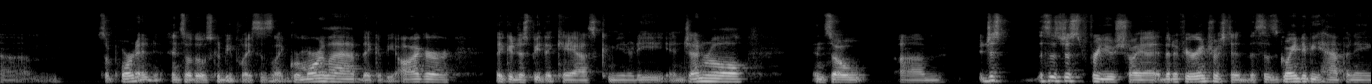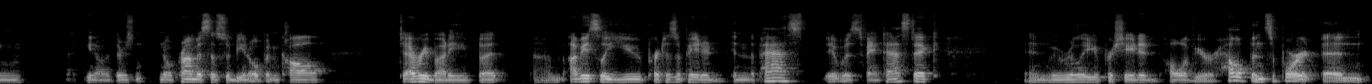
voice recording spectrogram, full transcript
um, supported. And so those could be places like Grimoire Lab, they could be Augur, they could just be the CHAOSS community in general. And so um, just this is just for you, Xiaoya, that if you're interested, this is going to be happening. You know, there's no promise this would be an open call to everybody, but um, obviously you participated in the past. It was fantastic. And we really appreciated all of your help and support. And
